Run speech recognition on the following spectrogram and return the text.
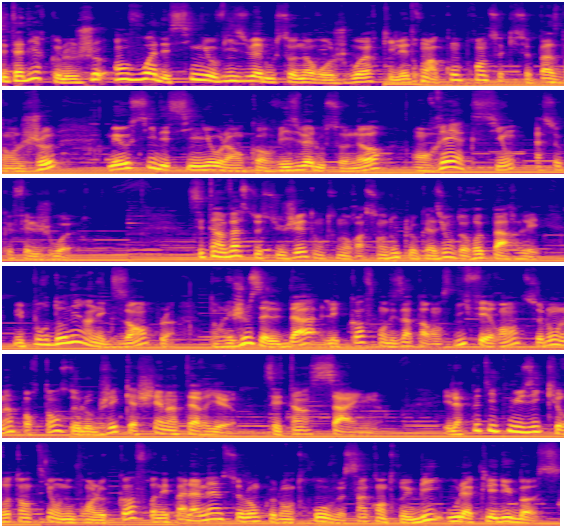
c'est-à-dire que le jeu envoie des signaux visuels ou sonores aux joueurs qui l'aideront à comprendre ce qui se passe dans le jeu, mais aussi des signaux là encore visuels ou sonores en réaction à ce que fait le joueur. C'est un vaste sujet dont on aura sans doute l'occasion de reparler, mais pour donner un exemple, dans les jeux Zelda, les coffres ont des apparences différentes selon l'importance de l'objet caché à l'intérieur. C'est un sign. Et la petite musique qui retentit en ouvrant le coffre n'est pas la même selon que l'on trouve 50 rubis ou la clé du boss.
